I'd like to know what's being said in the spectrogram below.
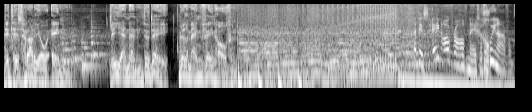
Dit is Radio 1. BNN Today. Willemijn Veenhoven. Het is 1 over half 9. Goedenavond.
